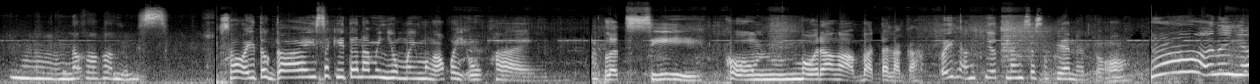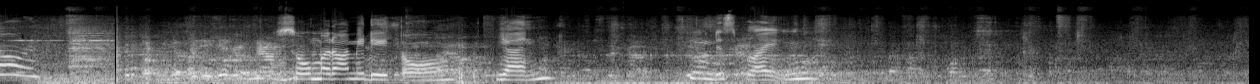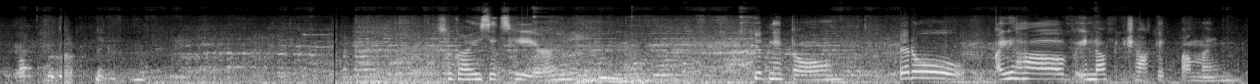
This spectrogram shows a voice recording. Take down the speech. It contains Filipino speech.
Hmm, nakakamiss. So, ito guys, nakita namin yung may mga ukay-ukay. Let's see kung mura nga ba talaga. Uy, ang cute ng sasakyan na to. Ah, ano yun? So, marami dito. Yan. Yung display. So guys, it's here. Cute nito. Pero, I have enough jacket pa man.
